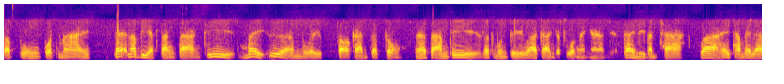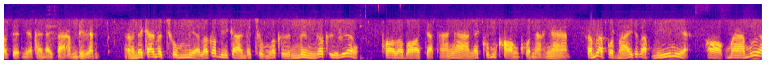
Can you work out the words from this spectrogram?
ปรับปรุงกฎหมาย และระเบียบต่างๆที่ไม่เอื้ออำนวยต่อการจัดส่งนะตามที่รัฐมนตรีว่าการกระทรวงแรงงานเนี่ยได้มีบัญชาว่าให้ทำให้แล้วเสร็จเนี่ยภายในสามเดือน ในการประชุมเนี่ยเราก็มีการประชุมก็คือหนึ่งก็คือเรื่องพรบจัดหางานและคุ้มครองคนหางานสำหรับกฎหมายฉบับนี้เนี่ยออกมาเมื่อ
